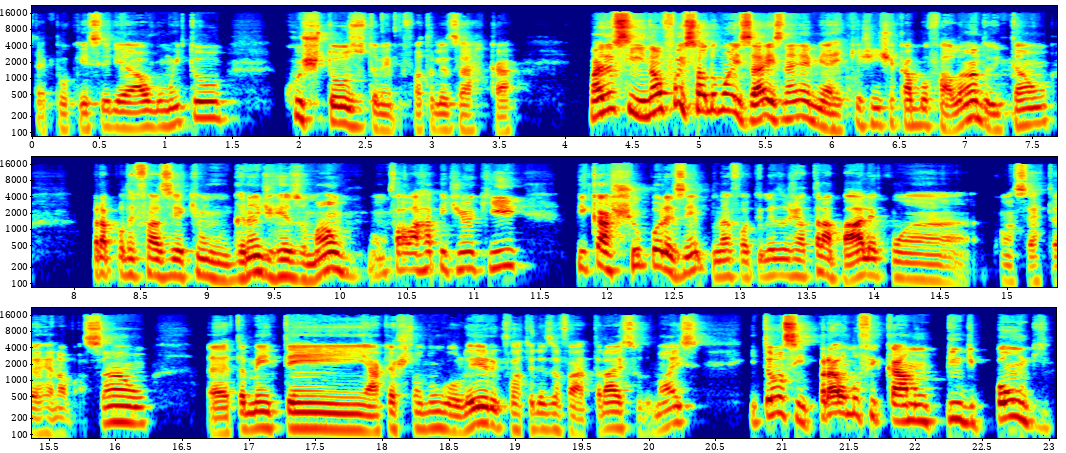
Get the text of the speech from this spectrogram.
Até porque seria algo muito custoso também para Fortaleza arcar. Mas assim, não foi só do Moisés, né, MR, que a gente acabou falando. Então, para poder fazer aqui um grande resumão, vamos falar rapidinho aqui. Pikachu, por exemplo, né? Fortaleza já trabalha com a, com uma certa renovação. É, também tem a questão de um goleiro que Fortaleza vai atrás e tudo mais. Então, assim, para eu não ficar num ping-pong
